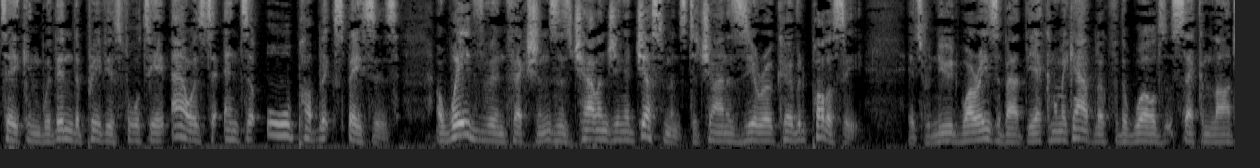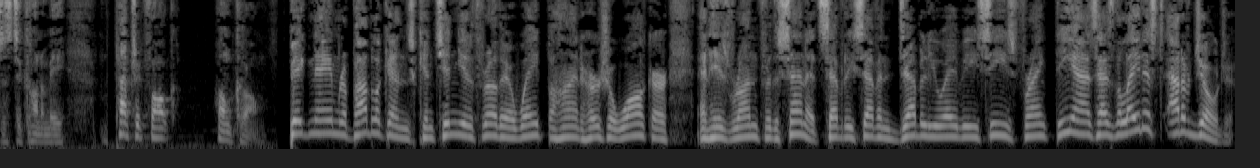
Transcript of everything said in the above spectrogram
taken within the previous 48 hours to enter all public spaces. A wave of infections is challenging adjustments to China's zero COVID policy. It's renewed worries about the economic outlook for the world's second largest economy. Patrick Falk, Hong Kong. Big name Republicans continue to throw their weight behind Herschel Walker and his run for the Senate. 77 WABC's Frank Diaz has the latest out of Georgia.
